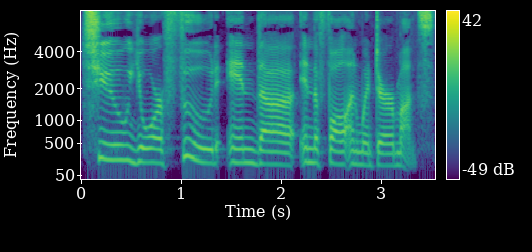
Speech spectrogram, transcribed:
to your food in the in the fall and winter months.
